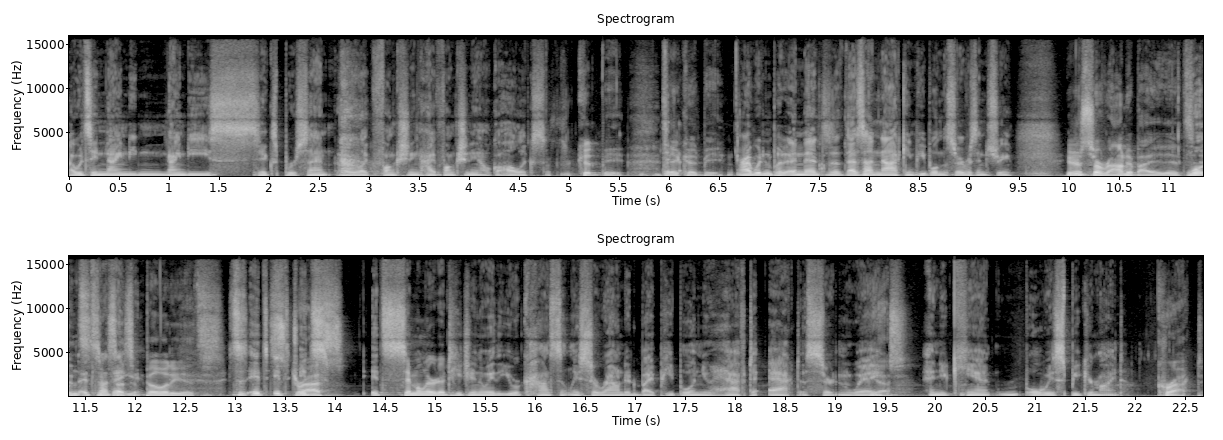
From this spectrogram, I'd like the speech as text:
I would say 90, 96% are like functioning, high functioning alcoholics. Could be. It could be. I wouldn't put, and that's that's not knocking people in the service industry. You're just surrounded by it. It's Well, it's, it's not that- It's It's it's it's Stress. it's it's similar to teaching the way that you were constantly surrounded by people and you have to act a certain way. Yes. and you can't always speak your mind. Correct.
